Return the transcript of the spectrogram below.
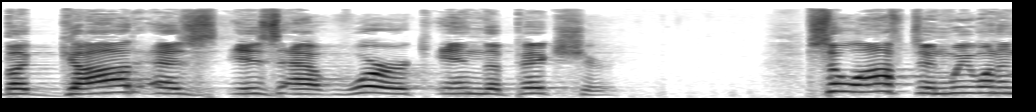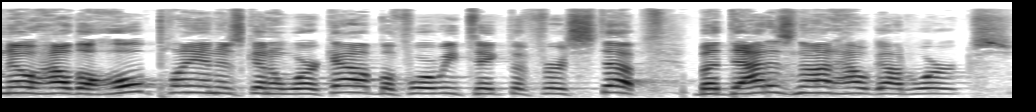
but God is, is at work in the picture. So often we want to know how the whole plan is going to work out before we take the first step, but that is not how God works.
